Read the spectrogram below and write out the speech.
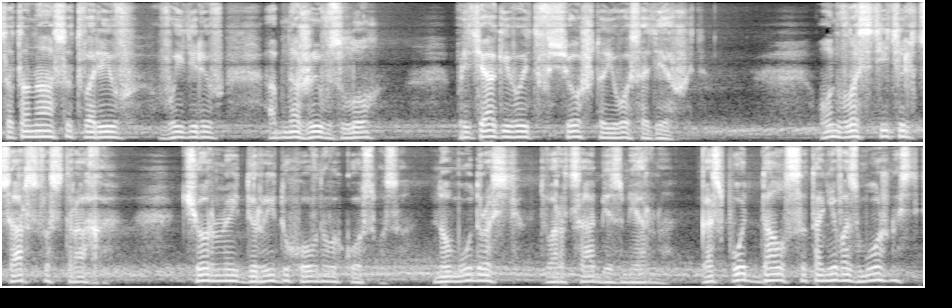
Сатана, сотворив, выделив, обнажив зло, притягивает все, что его содержит. Он властитель царства страха, черной дыры духовного космоса. Но мудрость Творца безмерна. Господь дал сатане возможность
